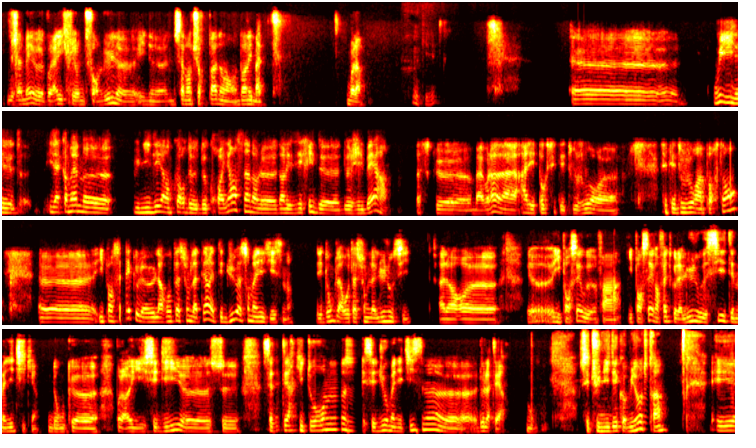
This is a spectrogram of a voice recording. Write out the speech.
jamais euh, voilà, écrire une formule. il ne, s'aventure pas dans, dans, les maths. Voilà. Ok. Oui, il, a quand même une idée encore de, croyance hein, dans, le, dans les écrits de, Gilbert, parce que bah voilà, à, l'époque c'était toujours, c'était toujours important. il pensait que la rotation de la Terre était due à son magnétisme et donc la rotation de la Lune aussi. Alors, euh, euh, il pensait, enfin, il pensait qu'en fait que la Lune aussi était magnétique. Donc, euh, voilà, il s'est dit, ce, cette Terre qui tourne, c'est dû au magnétisme de la Terre. C'est une idée comme une autre. Hein. Et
